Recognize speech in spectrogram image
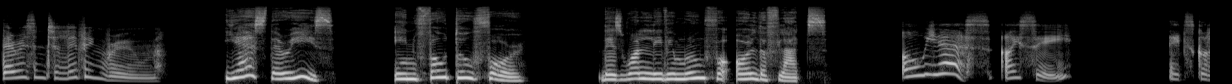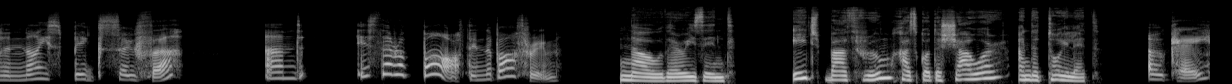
there isn't a living room. Yes, there is. In photo 4. There's one living room for all the flats. Oh, yes, I see. It's got a nice big sofa. And is there a bath in the bathroom? No, there isn't. Each bathroom has got a shower and a toilet. Okay.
